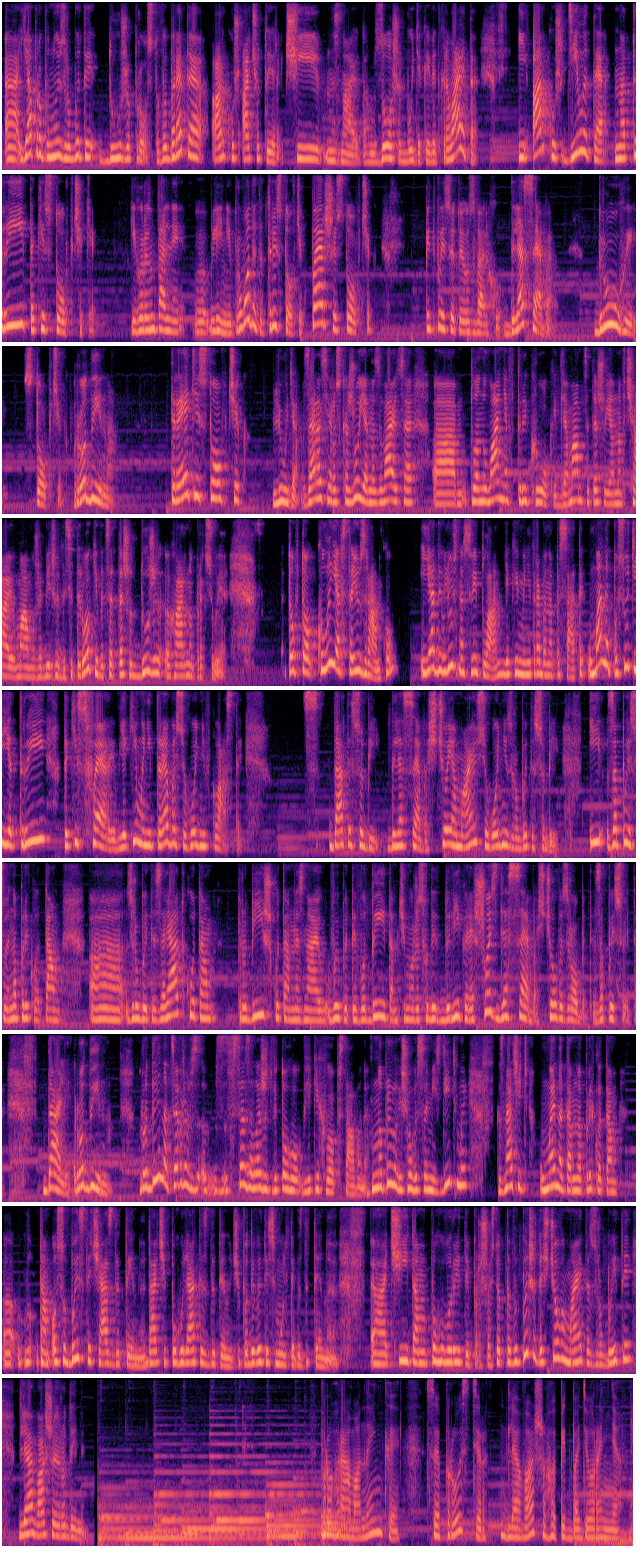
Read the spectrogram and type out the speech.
е, я пропоную зробити дуже просто. Ви берете аркуш А4 чи не знаю, там зошит будь-який відкриваєте, і аркуш ділите на три такі стовпчики. І горизонтальні е, лінії проводите три стовпчик. Перший стовпчик підписуєте його зверху для себе, другий стовпчик родина, третій стовпчик людям. Зараз я розкажу, я називаю це а, планування в три кроки. Для мам це те, що я навчаю мам уже більше 10 років, і це те, що дуже гарно працює. Тобто, коли я встаю зранку. І я дивлюсь на свій план, який мені треба написати. У мене, по суті, є три такі сфери, в які мені треба сьогодні вкласти. Дати собі для себе, що я маю сьогодні зробити собі. І записую, наприклад, там зробити зарядку, там пробіжку, там не знаю, випити води, там чи може сходити до лікаря. Щось для себе, що ви зробите, записуєте. Далі, родина. Родина це вже все залежить від того, в яких ви обставинах. Ну, наприклад, якщо ви самі з дітьми, значить, у мене там, наприклад, там, е, там особистий час з дитиною, да, чи погуляти з дитиною, чи подивитись мультик з дитиною, е, чи там поговорити про щось. Тобто, ви пишете, що ви маєте зробити для вашої родини. Програма Неньки це простір для вашого підбадьорення.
